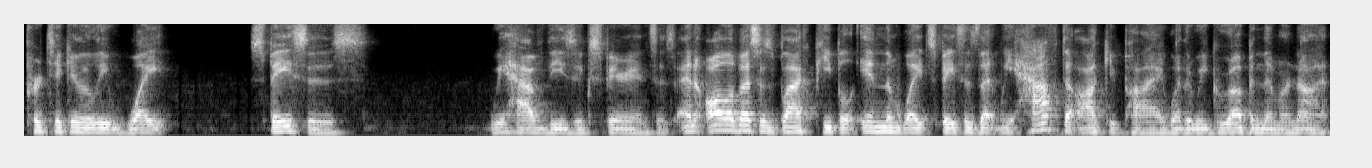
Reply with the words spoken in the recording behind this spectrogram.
particularly white spaces we have these experiences and all of us as black people in the white spaces that we have to occupy whether we grew up in them or not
